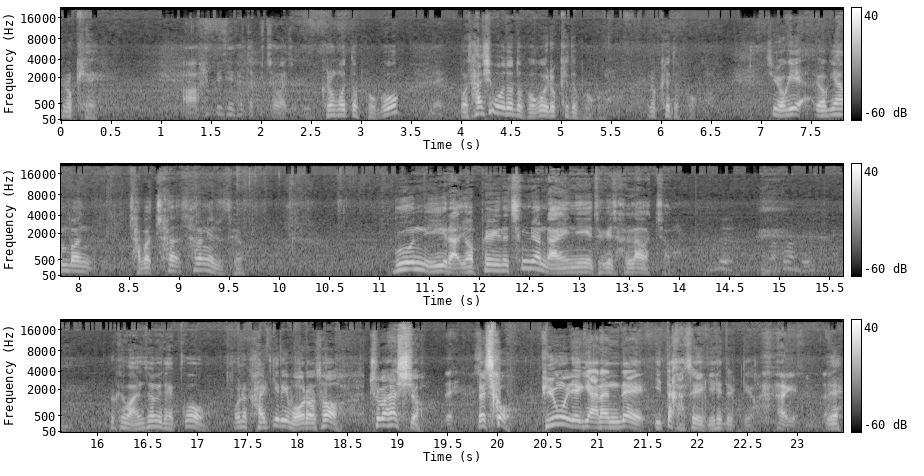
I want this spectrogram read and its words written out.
이렇게 아, 햇빛에 살짝 비춰가지고. 그런 것도 보고 네. 뭐 45도도 보고 이렇게도 보고 이렇게도 보고 지금 여기 여기 한번 잡아 차, 촬영해 주세요. 문 이 옆에 있는 측면 라인이 되게 잘 나왔죠. 네. 깔끔한데요? 이렇게 완성이 됐고 오늘 갈 길이 멀어서 출발하시죠. 네. 렛츠고. 비용을 얘기 안 했는데 이따 가서 얘기해 드릴게요. 알겠습니다. 네.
